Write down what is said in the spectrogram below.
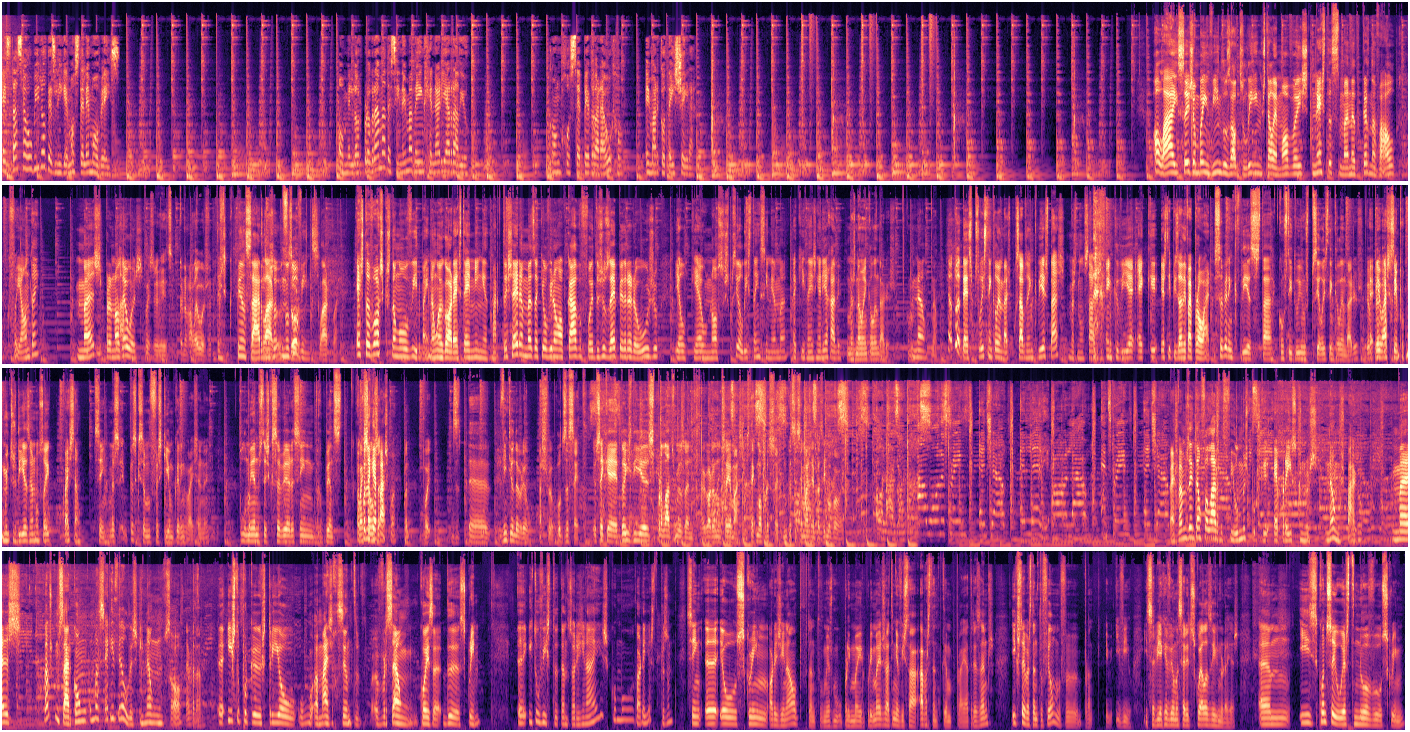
Estás a ouvir o Desliguemos Telemóveis. O melhor programa de cinema de Engenharia Rádio. Com José Pedro Araújo e Marco Teixeira. Olá e sejam bem-vindos ao Desliguem os Telemóveis nesta semana de Carnaval, que foi ontem, mas para nós Ah, é hoje. Pois, eu dizer, o carnaval é hoje. Tens que pensar Claro, nos, no nos ouvintes. Claro, claro. Esta voz que estão a ouvir, bem, não agora, esta é minha de Marco Teixeira, mas a que ouviram ao bocado foi de José Pedro Araújo, ele que é o nosso especialista em cinema aqui da Engenharia Rádio. Mas não em calendários. Como- Não. Não. Não, tu até és especialista em calendários, porque sabes em que dia estás, mas não sabes em que dia é que este episódio vai para o ar. Saber em que dia se está a constituir um especialista em calendários? Eu, acho que sim, porque muitos dias eu não sei quais são. Sim, mas penso que isso é uma fasquia um bocadinho baixa, não é? Pelo menos tens que saber, assim, de repente... se- quando é que é Páscoa? Quando, foi, dez- eh, 21 de Abril, acho eu, ou 17. Eu sei que é dois dias para lá dos meus anos, agora não sei a margem. Isto é como o preço certo, nunca sei se a margem é para cima ou para baixo. Bem, vamos então falar de filmes, porque é para isso que nos, não nos pagam, mas vamos começar com uma série deles e não um só. É verdade. Eh, Isto porque estreou a mais recente versão coisa de Scream. Eh, E tu viste tantos originais como agora este, presumo? Sim, eh, eu o Scream original, portanto, mesmo o primeiro primeiro, já tinha visto há, há bastante tempo, para aí há 3 anos, e gostei bastante do filme, foi- pronto, e, e vi-o. E sabia que havia uma série de sequelas e ignorei-as. Ahm, e quando saiu este novo Scream,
